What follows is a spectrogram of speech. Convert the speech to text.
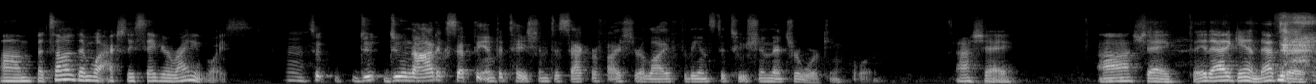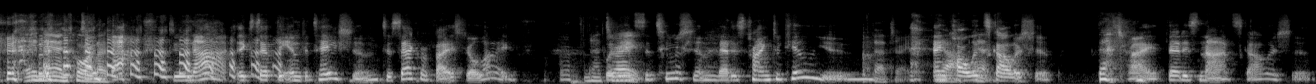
um, but some of them will actually save your writing voice. Mm. So do, do not accept the invitation to sacrifice your life for the institution that you're working for. Ashe. Ah, Shay. Say that again. That's it. Amen, Corla. do, not, do not accept the invitation to sacrifice your life That's for the institution that is trying to kill you That's right. and Yeah, call it and- scholarship. That's right. Right? That is not scholarship.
